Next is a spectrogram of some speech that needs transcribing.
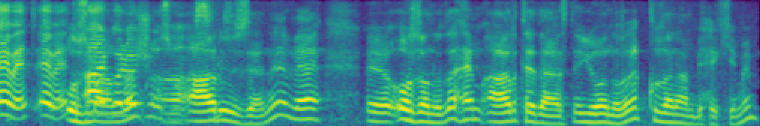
Evet, evet. Uzmanlığım Algoloji a- uzmanısınız. ağrı üzerine ve e, ozonu da hem ağrı tedavisinde yoğun olarak kullanan bir hekimim.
